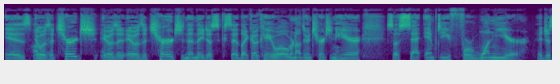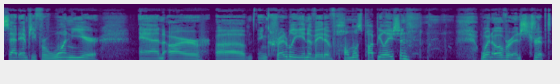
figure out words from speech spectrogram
Is it was a church it was a it was a church and then they just said like okay well we're not doing church in here. So it sat empty for one year. It just sat empty for one year. And our uh, incredibly innovative homeless population went over and stripped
